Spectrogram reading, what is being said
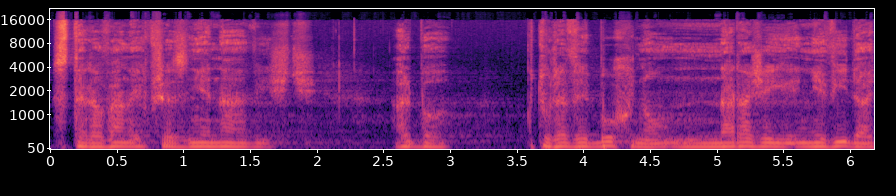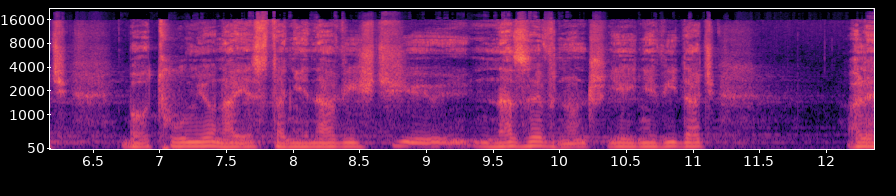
sterowanych przez nienawiść, albo które wybuchną. Na razie jej nie widać, bo tłumiona jest ta nienawiść na zewnątrz, jej nie widać, ale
